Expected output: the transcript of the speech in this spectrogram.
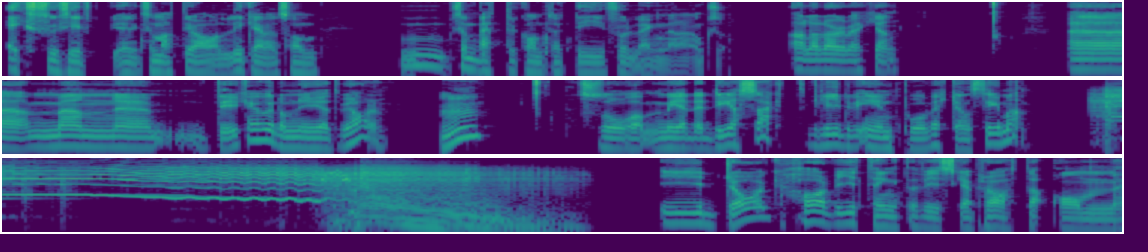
exklusivt eh, liksom, material, lika väl som, mm, som bättre content i fullängdaren också. Alla dagar i veckan. Eh, men eh, det är kanske de nyheter vi har. Mm. Så med det sagt glider vi in på veckans tema. Idag har vi tänkt att vi ska prata om eh,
